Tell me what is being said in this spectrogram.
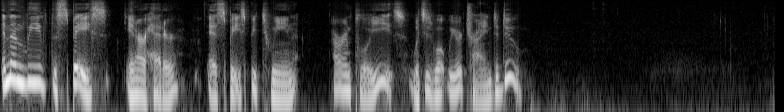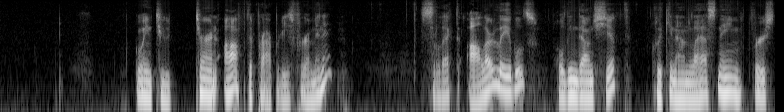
and then leave the space in our header as space between our employees, which is what we are trying to do. Going to turn off the properties for a minute. Select all our labels, holding down Shift, clicking on last name, first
